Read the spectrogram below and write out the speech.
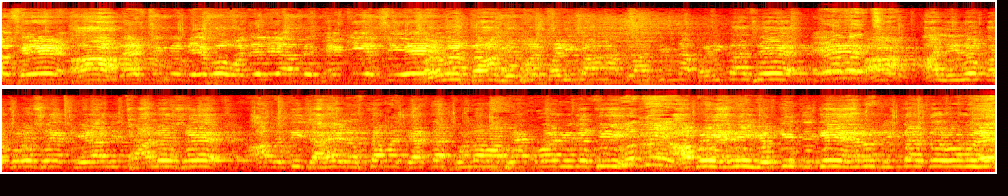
પ્લાસ્ટિકના છે. હા. પ્લાસ્ટિકની બેગો વધેલી આપણે ફેંકીએ છીએ. બરાબર ભાગ ઉપર પડીકાના પ્લાસ્ટિકના પડીકા છે. હા આ લીલો કચરો છે કેળાની છાલો છે. આ બધી જાહેર રસ્તામાં જ્યાં ખુલ્લામાં ફેંકવાની નથી. આપણે એને યોગ્ય જગ્યાએ એનો નિકાલ કરવાનો છે.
